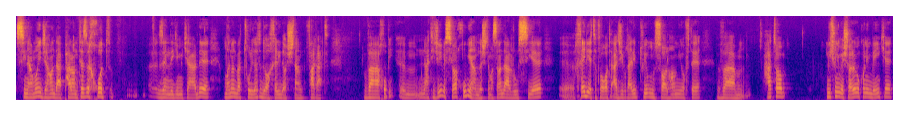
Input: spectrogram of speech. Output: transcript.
سینمای جهان در پرانتز خود زندگی می‌کرده اومدن و تولیدات داخلی داشتن فقط. و خب نتیجه بسیار خوبی هم داشته. مثلا در روسیه خیلی اتفاقات عجیب غریب توی اون سالها میفته و حتی می‌تونیم اشاره بکنیم به اینکه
